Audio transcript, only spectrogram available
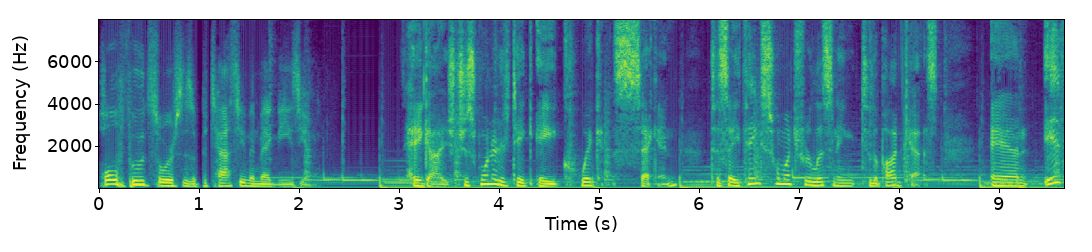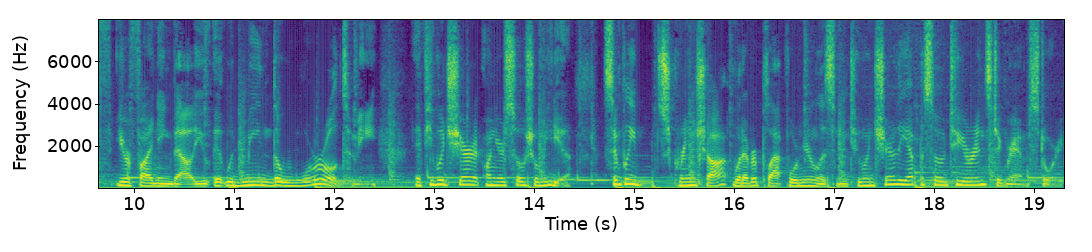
whole food sources of potassium and magnesium Hey guys, just wanted to take a quick second to say thanks so much for listening to the podcast. And if you're finding value, it would mean the world to me if you would share it on your social media. Simply screenshot whatever platform you're listening to and share the episode to your Instagram story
